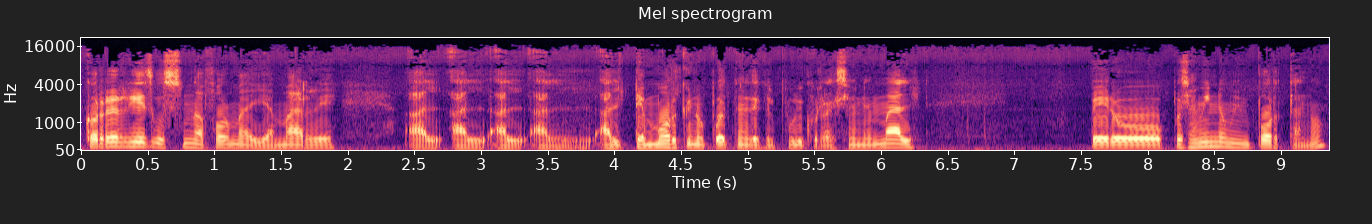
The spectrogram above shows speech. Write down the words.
Correr riesgos es una forma de llamarle al, al, al, al, temor que uno puede tener de que el público reaccione mal. Pero pues a mí no me importa, ¿no?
